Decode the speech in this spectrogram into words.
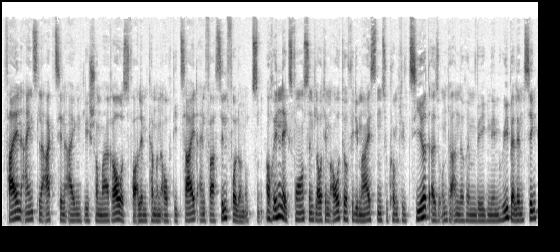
fallen einzelne Aktien eigentlich schon mal raus. Vor allem kann man auch die Zeit einfach sinnvoller nutzen. Auch Indexfonds sind laut dem Autor für die meisten zu kompliziert, also unter anderem wegen dem Rebalancing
